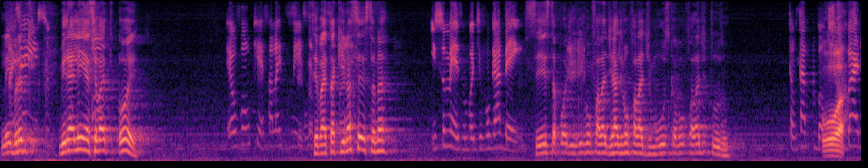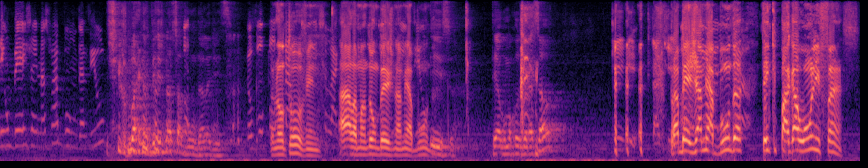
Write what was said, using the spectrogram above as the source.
Lembrando é que. Mirelinha, você vai. Oi. Eu vou o quê? Fala aí comigo. Você vai estar aqui na sexta, né? Isso mesmo, vou divulgar bem. Sexta pode vir, vamos falar de rádio, vamos falar de música, vamos falar de tudo. Então tá bom. Boa. Chico Barney, um beijo aí na sua bunda, viu? Chico Barney, um beijo na sua bunda, ela disse. Eu, vou Eu não tô ouvindo. Ah, ela mandou um beijo na minha bunda. Isso. Tem alguma consideração? tá aqui. Pra beijar minha bunda, tem que pagar o OnlyFans.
